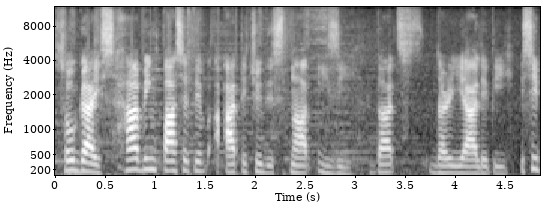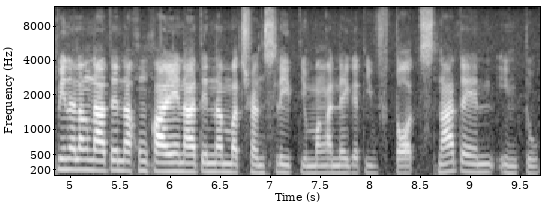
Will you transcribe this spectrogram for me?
So guys, having positive attitude is not easy. That's the reality. Isipin na lang natin na kung kaya natin na ma-translate yung mga negative thoughts natin into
